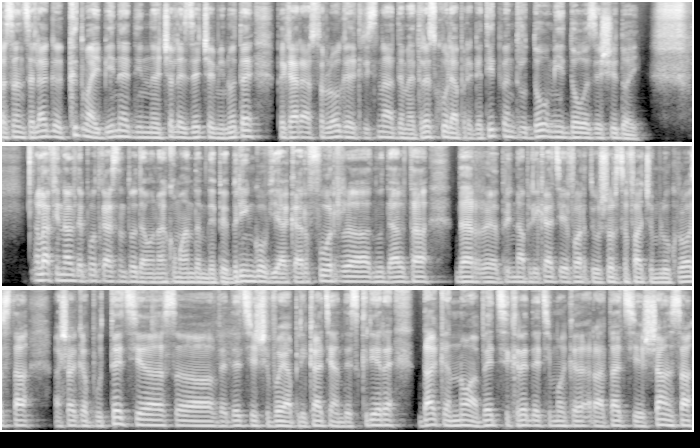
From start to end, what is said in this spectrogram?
să înțeleagă cât mai bine din cele 10 minute pe care astrologă Cristina Demetrescu le-a pregătit pentru 2022. La final de podcast întotdeauna comandăm de pe Bringo, via Carrefour, uh, nu de alta, dar uh, prin aplicație e foarte ușor să facem lucrul ăsta, așa că puteți uh, să vedeți și voi aplicația în descriere. Dacă nu aveți, credeți-mă că ratați șansa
